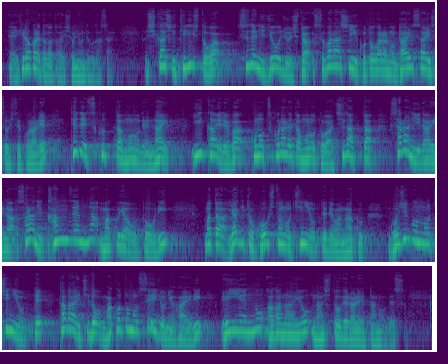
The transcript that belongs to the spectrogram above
開かれた方は一緒に読んでください。しかしキリストはすでに成就した素晴らしい事柄の大祭司として来られ手で作ったものでない言い換えればこの作られたものとは違ったさらに偉大なさらに完全な幕屋を通りまたヤギと子牛との地によってではなくご自分の地によってただ一度誠の聖女に入り永遠の贖いを成し遂げられたのです。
